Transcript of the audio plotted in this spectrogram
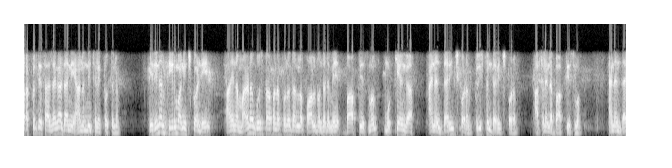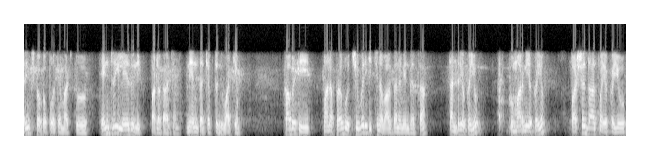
ప్రకృతి సహజంగా దాన్ని ఆనందించలేకపోతున్నాం. ఈ దినం తీర్మానించుకోండి ఆయన మరణ భూస్థాపన పునరుద్ధరణలో పాల్పొందడమే బాప్తిస్మం ముఖ్యంగా ఆయన ధరించుకోవడం క్రీస్తుని ధరించుకోవడం అసలైన బాప్తిస్మం. ఆయనను ధరించుకోకపోతే మటుకు ఎంట్రీ లేదు నీకు పర్లోక రాజ్యం నేను ఇంకా చెప్తుంది వాక్యం. కాబట్టి మన ప్రభు చివరికి ఇచ్చిన వాగ్దానం ఏం తెలుసా? తండ్రి యొక్కయు కుమారుని యొక్కయు పరిశుద్ధాత్మ యొక్కయు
